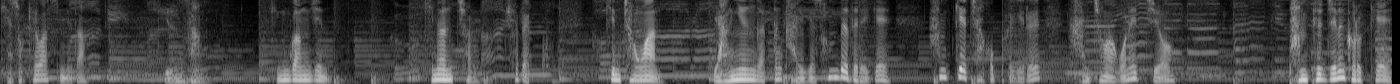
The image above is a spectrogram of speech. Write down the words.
계속해왔습니다. 윤상, 김광진, 김현철, 최백호, 김창완, 양희은 같은 가요계 선배들에게 함께 작업하기를 간청하곤 했지요. 밤편지는 그렇게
